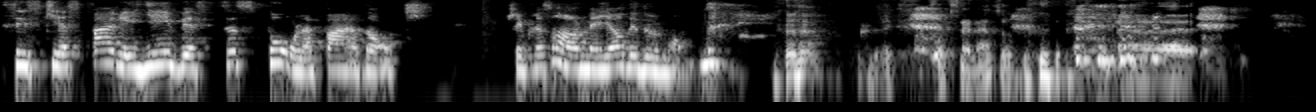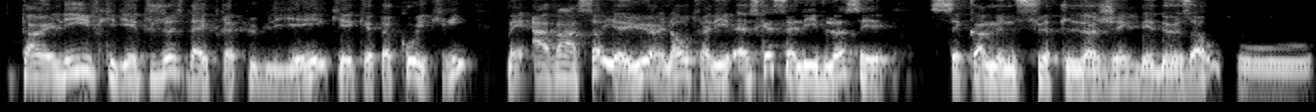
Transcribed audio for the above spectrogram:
C'est ce qu'ils espèrent et ils investissent pour le faire. Donc, j'ai l'impression d'avoir le meilleur des deux mondes. c'est excellent, ça. euh, tu as un livre qui vient tout juste d'être publié, qui, que tu as coécrit, mais avant ça, il y a eu un autre livre. Est-ce que ce livre-là, c'est, c'est comme une suite logique des deux autres ou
